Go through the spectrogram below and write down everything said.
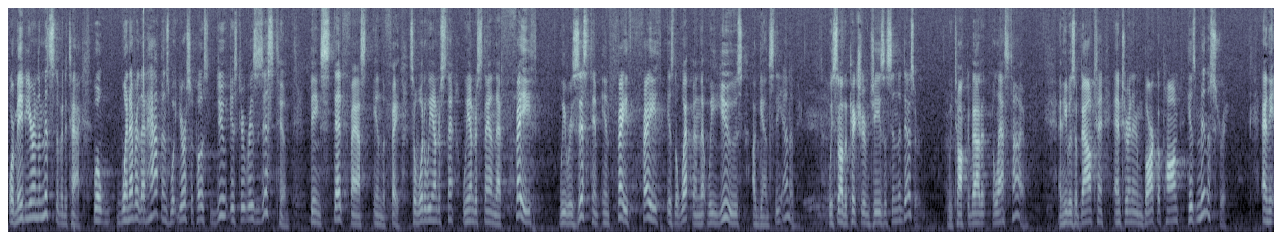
or maybe you're in the midst of an attack. Well, whenever that happens, what you're supposed to do is to resist him, being steadfast in the faith. So, what do we understand? We understand that faith we resist him in faith. Faith is the weapon that we use against the enemy. We saw the picture of Jesus in the desert. We talked about it the last time. And he was about to enter and embark upon his ministry. And the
